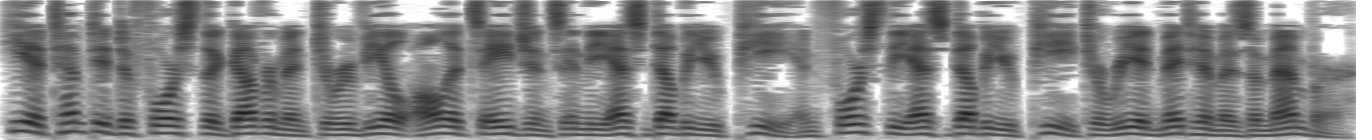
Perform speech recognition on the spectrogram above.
He attempted to force the government to reveal all its agents in the SWP and force the SWP to readmit him as a member.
